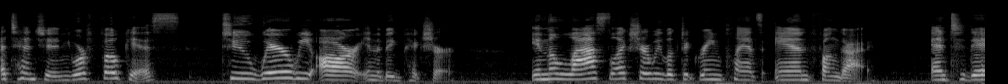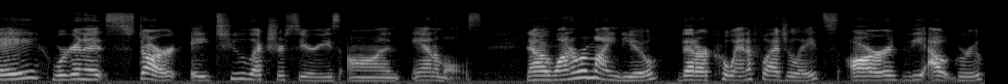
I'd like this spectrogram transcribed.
attention, your focus, to where we are in the big picture. In the last lecture, we looked at green plants and fungi. And today, we're going to start a two-lecture series on animals. Now, I want to remind you that our choanoflagellates are the outgroup.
